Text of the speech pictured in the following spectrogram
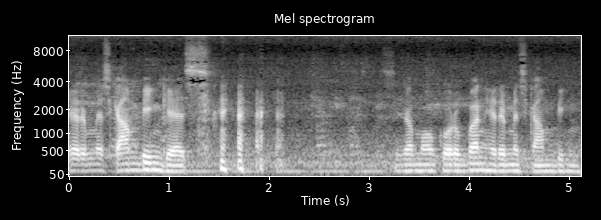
Hermes kambing guys. Jika mau korban Hermes kambing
